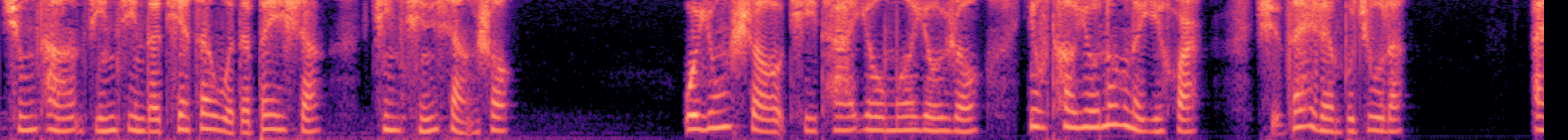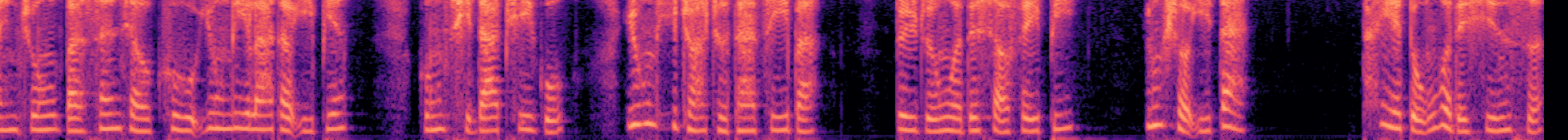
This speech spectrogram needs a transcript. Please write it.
胸膛紧紧地贴在我的背上，尽情享受。我用手替他又摸又揉，又套又弄了一会儿，实在忍不住了。暗中把三角裤用力拉到一边，拱起大屁股，用力抓住大鸡巴，对准我的小肥逼，用手一带。他也懂我的心思，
